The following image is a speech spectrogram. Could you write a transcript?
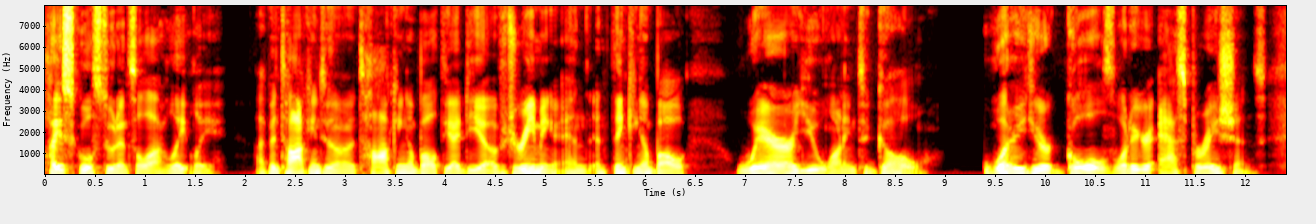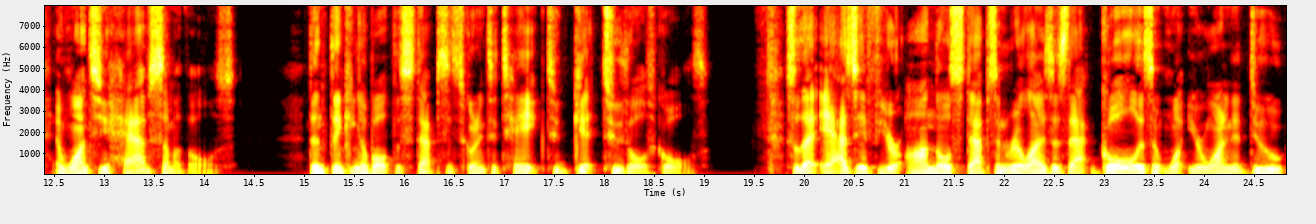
high school students a lot lately. I've been talking to them talking about the idea of dreaming and, and thinking about where are you wanting to go? what are your goals? What are your aspirations? And once you have some of those, then thinking about the steps it's going to take to get to those goals. So that as if you're on those steps and realizes that goal isn't what you're wanting to do,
